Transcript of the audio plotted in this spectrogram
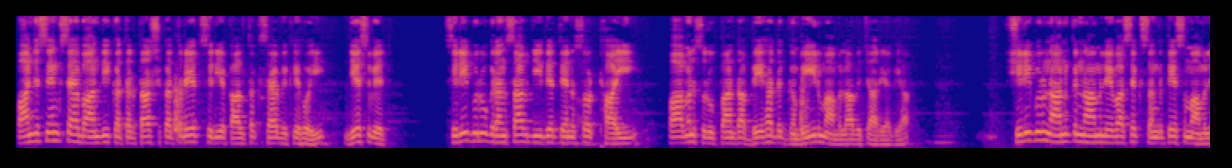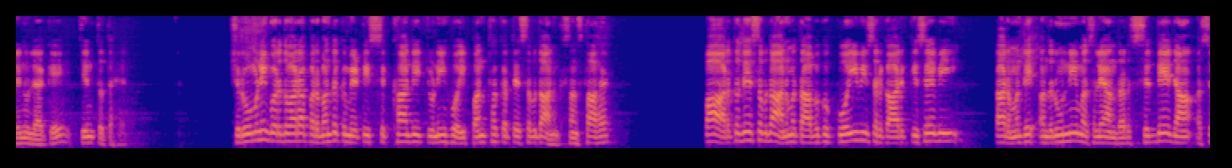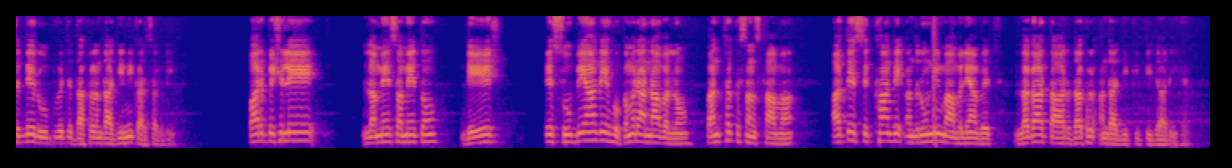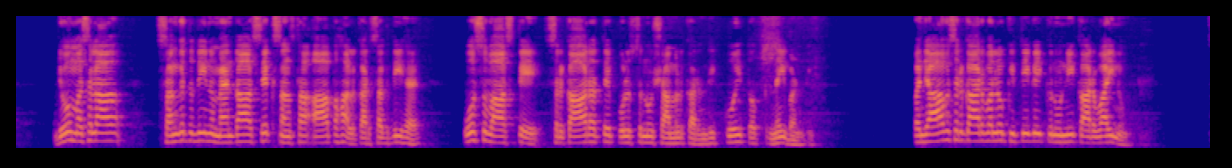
ਪੰਜ ਸਿੰਘ ਸਹਿਬਾਨ ਦੀ ਕਤਰਤਾ ਸਕੱਤਰੇਤ ਸ੍ਰੀ ਅਕਾਲ ਤਖਤ ਸਾਹਿਬ ਵਿਖੇ ਹੋਈ, ਜਿਸ ਵਿੱਚ ਸ੍ਰੀ ਗੁਰੂ ਗ੍ਰੰਥ ਸਾਹਿਬ ਜੀ ਦੇ 328 ਪਾਵਨ ਸਰੂਪਾਂ ਦਾ ਬੇहद ਗੰਭੀਰ ਮਾਮਲਾ ਵਿਚਾਰਿਆ ਗਿਆ। ਸ੍ਰੀ ਗੁਰੂ ਨਾਨਕ ਨਾਮ ਲੇਵਾ ਸਿੱਖ ਸੰਗਤ ਇਸ ਮਾਮਲੇ ਨੂੰ ਲੈ ਕੇ ਚਿੰਤਤ ਹੈ। ਸ਼੍ਰੋਮਣੀ ਗੁਰਦੁਆਰਾ ਪ੍ਰਬੰਧਕ ਕਮੇਟੀ ਸਿੱਖਾਂ ਦੀ ਚੁਣੀ ਹੋਈ ਪੰਥਕ ਅਤੇ ਸੰਵਿਧਾਨਕ ਸੰਸਥਾ ਹੈ। ਭਾਰਤ ਦੇ ਸੰਵਿਧਾਨ ਮੁਤਾਬਕ ਕੋਈ ਵੀ ਸਰਕਾਰ ਕਿਸੇ ਵੀ ਧਰਮ ਦੇ ਅੰਦਰੂਨੀ ਮਸਲਿਆਂ ਅੰਦਰ ਸਿੱਧੇ ਜਾਂ ਅਸਿੱਧੇ ਰੂਪ ਵਿੱਚ ਦਖਲਅੰਦਾਜ਼ੀ ਨਹੀਂ ਕਰ ਸਕਦੀ। ਪਰ ਪਿਛਲੇ ਲੰਮੇ ਸਮੇਂ ਤੋਂ ਦੇਸ਼ ਤੇ ਸੂਬਿਆਂ ਦੇ ਹੁਕਮਰਾਨਾਂ ਵੱਲੋਂ ਪੰਥਕ ਸੰਸਥਾਵਾਂ ਅਤੇ ਸਿੱਖਾਂ ਦੇ ਅੰਦਰੂਨੀ ਮਾਮਲਿਆਂ ਵਿੱਚ ਲਗਾਤਾਰ ਦਖਲਅੰਦਾਜ਼ੀ ਕੀਤੀ ਜਾ ਰਹੀ ਹੈ। ਜੋ ਮਸਲਾ ਸੰਗਤ ਦੀ ਨੁਮਾਇੰਦਾ ਸਿੱਖ ਸੰਸਥਾ ਆਪ ਹੱਲ ਕਰ ਸਕਦੀ ਹੈ, ਉਸ ਵਾਸਤੇ ਸਰਕਾਰ ਅਤੇ ਪੁਲਿਸ ਨੂੰ ਸ਼ਾਮਲ ਕਰਨ ਦੀ ਕੋਈ ਤੁਕ ਨਹੀਂ ਬਣਦੀ। ਪੰਜਾਬ ਸਰਕਾਰ ਵੱਲੋਂ ਕੀਤੀ ਗਈ ਕਾਨੂੰਨੀ ਕਾਰਵਾਈ ਨੂੰ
